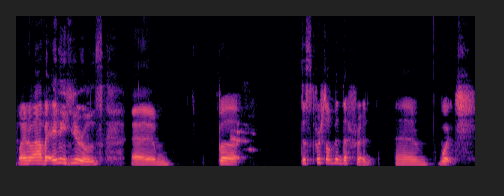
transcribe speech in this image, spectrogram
why don't I have any heroes? Um, but just for something different, um, which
